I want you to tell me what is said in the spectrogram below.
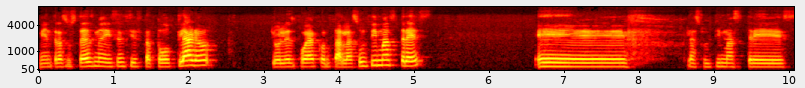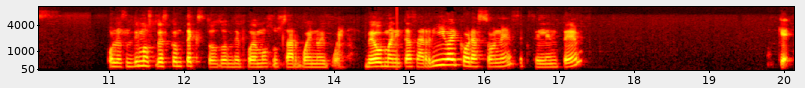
Mientras ustedes me dicen si está todo claro, yo les voy a contar las últimas tres. Eh, las últimas tres o los últimos tres contextos donde podemos usar bueno y bueno. Veo manitas arriba y corazones, excelente. ¿Qué?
